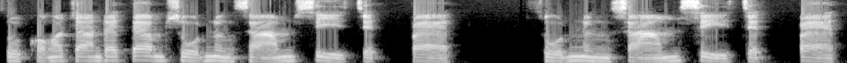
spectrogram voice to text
สูตรของอาจารย์ได้แต้ม 0 1 3 4 7 8 0 1 3 4 7 8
